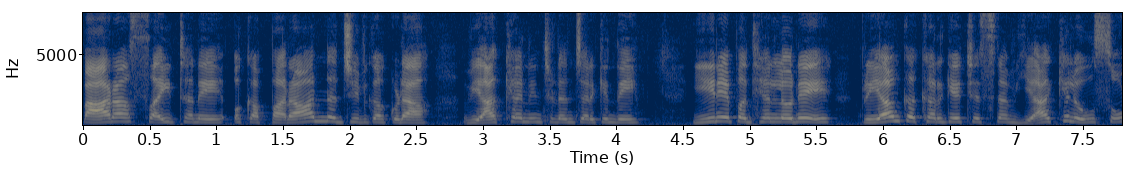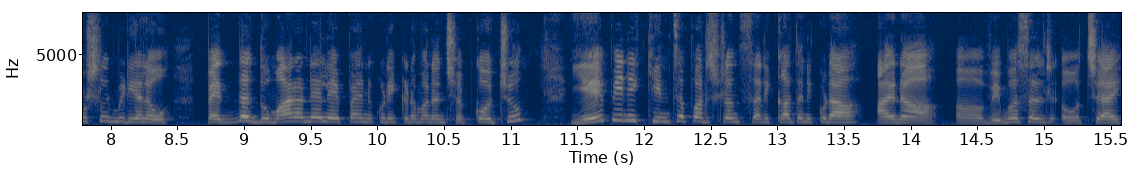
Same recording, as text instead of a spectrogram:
పారాసైట్ అనే ఒక పరాన్న జీవిగా కూడా వ్యాఖ్యానించడం జరిగింది. ఈ నేపథ్యంలోనే ప్రియాంక ఖర్గే చేసిన వ్యాఖ్యలు సోషల్ మీడియాలో పెద్ద దుమారాన్నే లేపాయని కూడా ఇక్కడ మనం చెప్పుకోవచ్చు. ఏపీని కించపరచడం సరికాదని కూడా ఆయన విమర్శలు వచ్చాయి.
